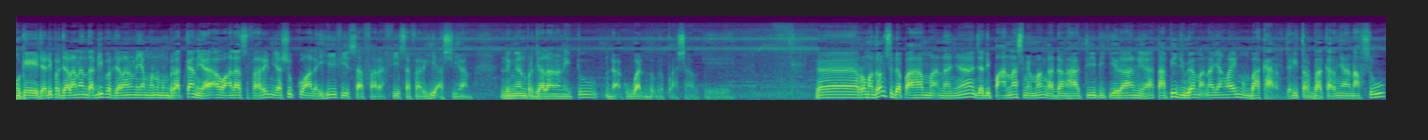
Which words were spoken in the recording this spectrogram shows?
Oke, jadi perjalanan tadi perjalanan yang memberatkan ya, aw ala safarin syukku alaihi fi safar fi safarihi asyam. Dengan perjalanan itu tidak kuat untuk berpuasa. Oke. Eh, Ramadan sudah paham maknanya, jadi panas memang kadang hati, pikiran ya, tapi juga makna yang lain membakar. Jadi terbakarnya nafsu,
